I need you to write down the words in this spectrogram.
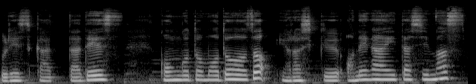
嬉しかったです。今後ともどうぞよろしくお願いいたします。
